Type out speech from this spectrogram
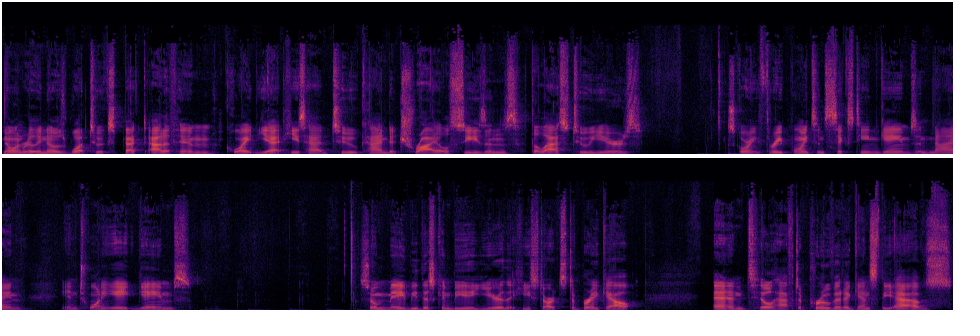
no one really knows what to expect out of him quite yet. He's had two kind of trial seasons the last two years, scoring three points in 16 games and nine in 28 games. So maybe this can be a year that he starts to break out and he'll have to prove it against the Avs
